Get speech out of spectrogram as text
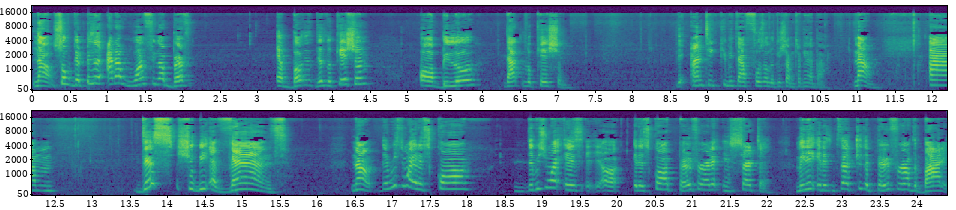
Now, so the patient either one finger breadth above the location or below that location. The antecubital fossa location I'm talking about. Now, um, this should be advanced. Now, the reason why it is called the reason why is uh, it is called peripherally inserted, meaning it is inserted through the periphery of the body,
